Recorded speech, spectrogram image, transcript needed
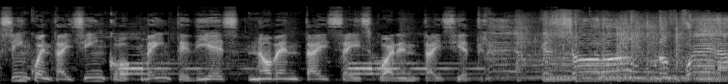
55 20 10 96 47. aunque solo uno fuera,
